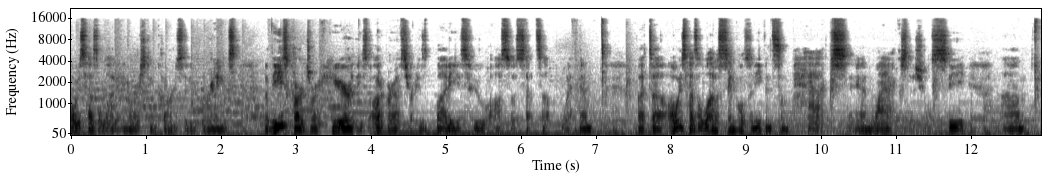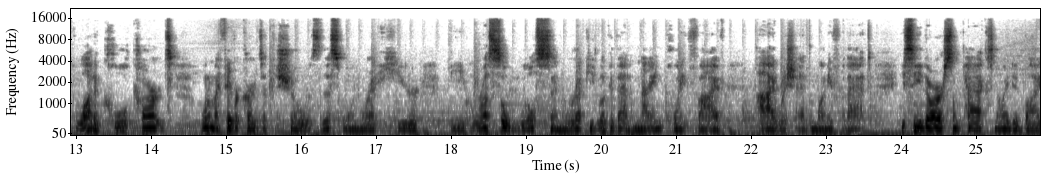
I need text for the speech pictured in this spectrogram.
always has a lot of interesting cards that he brings. Now these cards right here, these autographs are his buddies who also sets up with him. But uh, always has a lot of singles and even some packs and wax, as you'll see. Um, a lot of cool cards. One of my favorite cards at the show was this one right here, the Russell Wilson rookie. Look at that, a 9.5. I wish I had the money for that. You see, there are some packs. Now, I did buy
